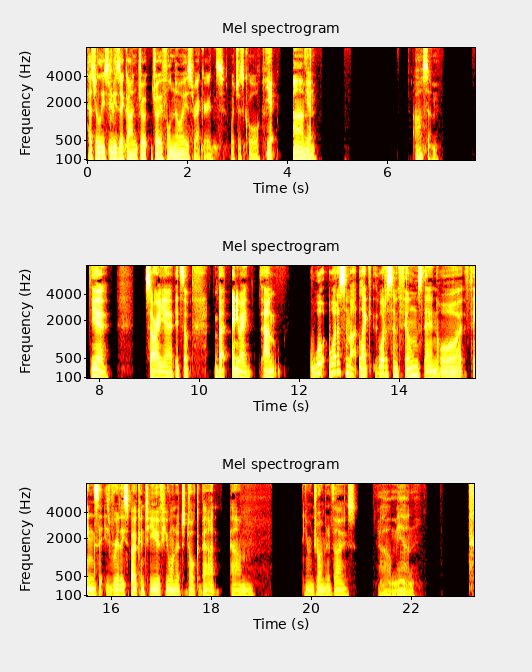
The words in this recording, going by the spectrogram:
has released music on jo- Joyful Noise Records, which is cool. Yeah. Um, yeah. Awesome. Yeah. Sorry. Yeah. It's not. But anyway, um, what what are some uh, like what are some films then or things that have really spoken to you if you wanted to talk about um, your enjoyment of those? Oh man.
